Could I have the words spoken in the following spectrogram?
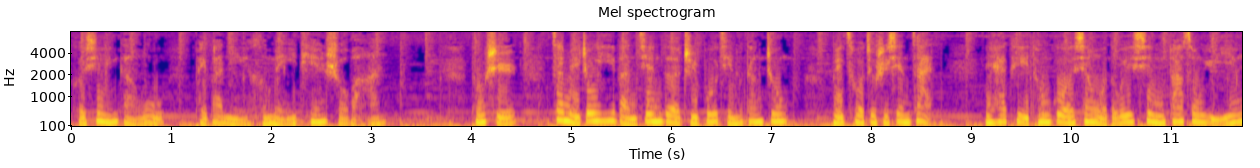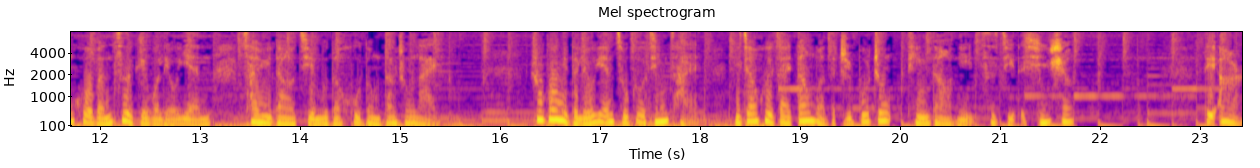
和心灵感悟陪伴你和每一天说晚安。同时，在每周一晚间的直播节目当中，没错，就是现在，你还可以通过向我的微信发送语音或文字给我留言，参与到节目的互动当中来。如果你的留言足够精彩，你将会在当晚的直播中听到你自己的心声。第二，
